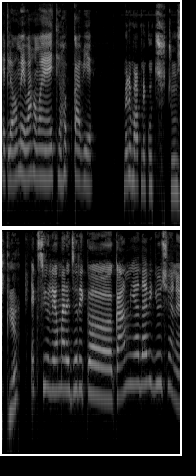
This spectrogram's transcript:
એટલે અમે વાહ વાહ અહીંથી હપકાવીએ મેડમ આપને કુછ ચૂઝ કિયા એક્ચ્યુઅલી અમારે જરીક કામ યાદ આવી ગયું છે ને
